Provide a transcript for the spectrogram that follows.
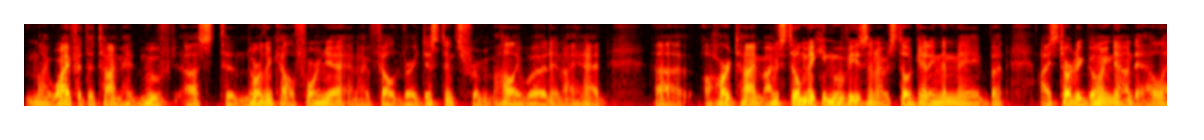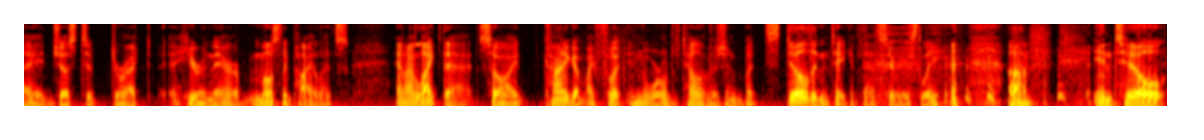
my wife at the time had moved us to Northern California, and I felt very distanced from Hollywood, and I had uh, a hard time. I was still making movies, and I was still getting them made, but I started going down to L.A. just to direct here and there, mostly pilots, and I liked that. So I kind of got my foot in the world of television, but still didn't take it that seriously um, until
